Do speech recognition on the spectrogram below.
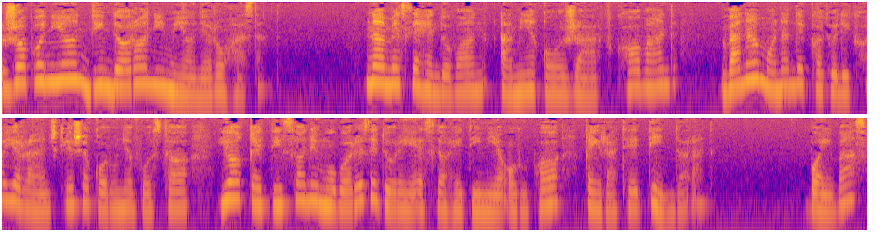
ژاپنیان دیندارانی میانه رو هستند. نه مثل هندوان عمیق و ژرف کاوند و نه مانند کاتولیک های رنجکش قرون وسطا یا قدیسان مبارز دوره اصلاح دینی اروپا غیرت دین دارند. با این وصف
